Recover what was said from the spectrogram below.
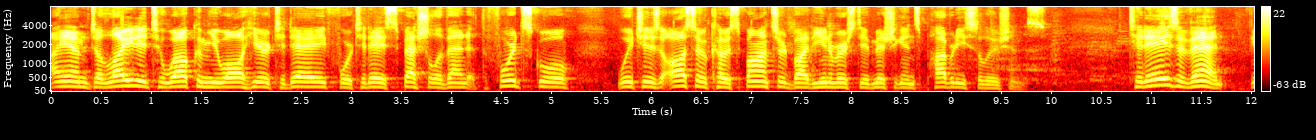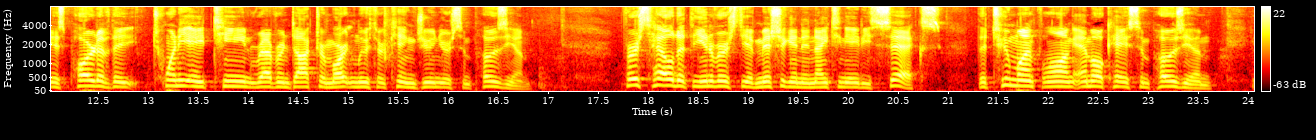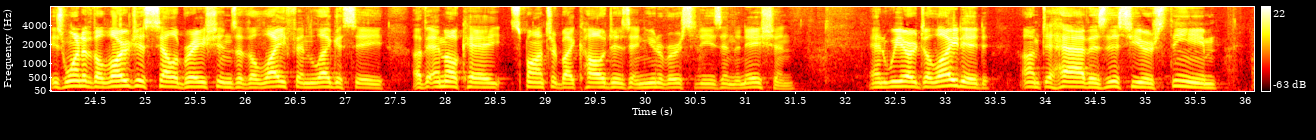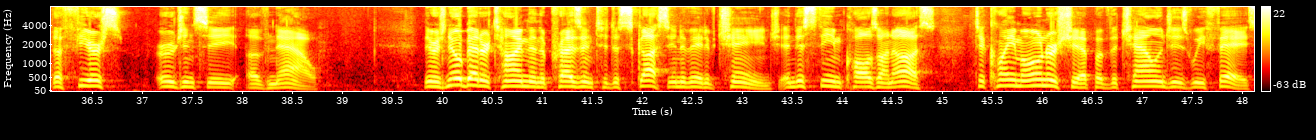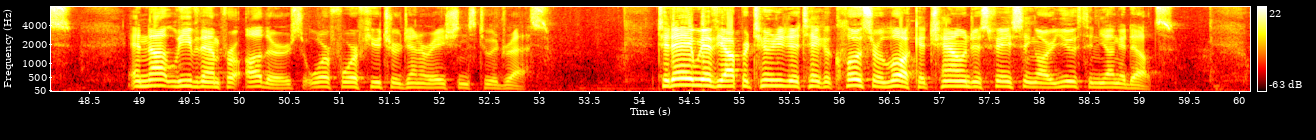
I am delighted to welcome you all here today for today's special event at the Ford School, which is also co-sponsored by the University of Michigan's Poverty Solutions. Today's event is part of the 2018 Reverend Dr. Martin Luther King Jr. Symposium. First held at the University of Michigan in 1986, the two-month-long MLK Symposium is one of the largest celebrations of the life and legacy of MLK sponsored by colleges and universities in the nation. And we are delighted um, to have as this year's theme, the fierce urgency of now. There is no better time than the present to discuss innovative change, and this theme calls on us to claim ownership of the challenges we face and not leave them for others or for future generations to address. Today, we have the opportunity to take a closer look at challenges facing our youth and young adults.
